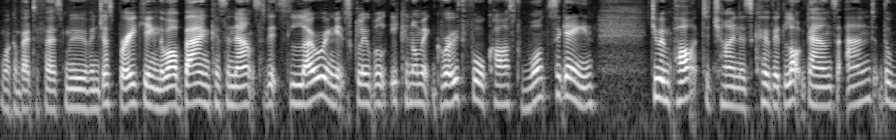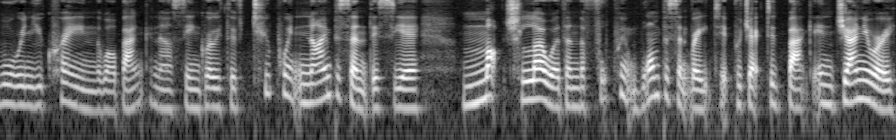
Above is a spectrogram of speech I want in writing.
Welcome back to First Move. And just breaking, the World Bank has announced that it's lowering its global economic growth forecast once again, due in part to China's COVID lockdowns and the war in Ukraine. The World Bank now seeing growth of 2.9% this year, much lower than the 4.1% rate it projected back in January.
